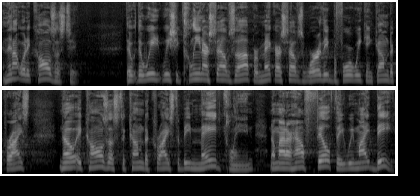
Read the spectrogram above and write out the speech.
And that's not what it calls us to. That, that we, we should clean ourselves up or make ourselves worthy before we can come to Christ. No, it calls us to come to Christ to be made clean, no matter how filthy we might be.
